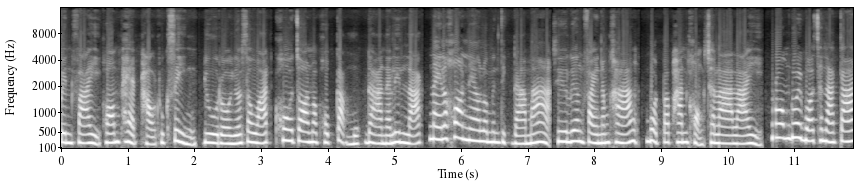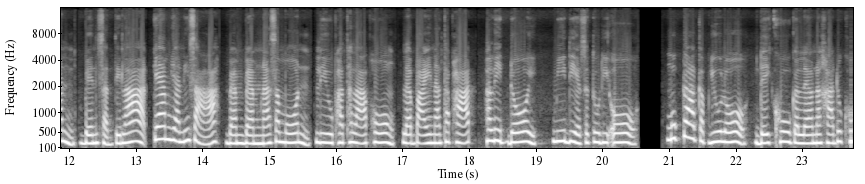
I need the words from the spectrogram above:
เป็นไฟพร้อมแผดเผาทุกสิ่ง ยูโรยศวรรษโคจรมาพบกับมุกดานลินลักษ์ในละครแนวโรแมนติกดราม่าชื่อเรื่องไฟน้ำค้าง บทประพันธ์ของชลาลัย ร่วมด้วยบอสชนากันเบนสันติราช แก้มยานิสา แบมแบมนัสมนลิวพัทลาพงษ์และไบนัทพัฒน์ผลิตโดยมีเดียสตูดิโอมุกดากับยูโรได้คู่กันแล้วนะคะทุกค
